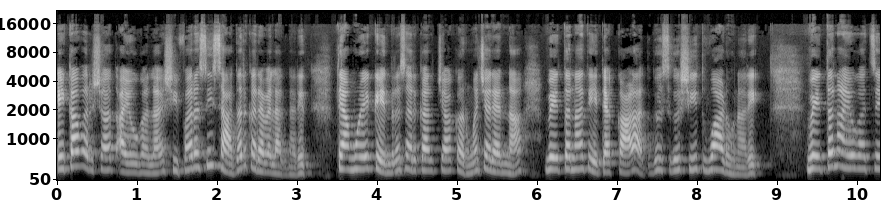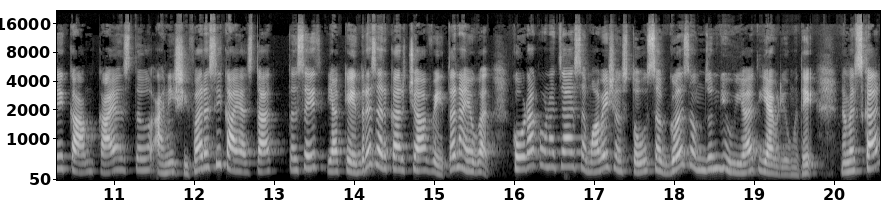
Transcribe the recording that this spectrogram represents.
एका वर्षात आयोगाला शिफारसी सादर कराव्या लागणार आहेत. त्यामुळे केंद्र सरकारच्या कर्मचाऱ्यांना वेतनात येत्या काळात घसघशीत वाढ होणार आहे. वेतन आयोगाचे काम काय असतं आणि शिफारसी काय असतात? तसेच या केंद्र सरकारच्या वेतन आयोगात कोणाकोणाचा समावेश असतो? सगळं समजून घेऊयात या व्हिडिओमध्ये. नमस्कार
